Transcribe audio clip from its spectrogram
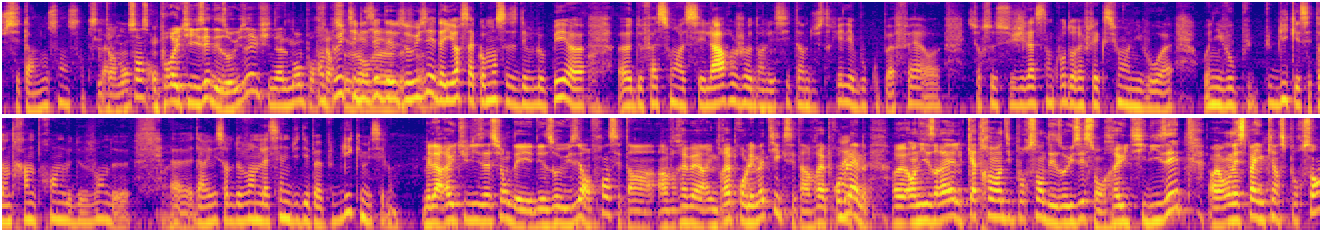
C'est un non-sens. C'est un non-sens. On pourrait utiliser des eaux usées finalement pour On faire peut utiliser des eaux usées. D'ailleurs, ça commence à se développer euh, euh, de façon assez large dans les sites industriels. Il y a beaucoup à faire euh, sur ce sujet-là. C'est en cours de réflexion au niveau, au niveau public et c'est en train de prendre le devant de, d'arriver sur le devant de la scène du débat public, mais c'est long. Mais la réutilisation des, des, eaux usées en France, c'est un, un, vrai, une vraie problématique, c'est un vrai problème. en Israël, 90% des eaux usées sont réutilisées. en Espagne, 15%.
